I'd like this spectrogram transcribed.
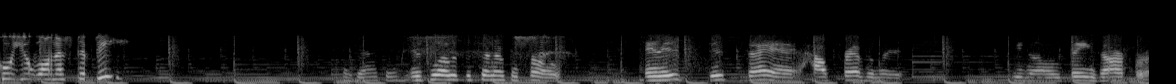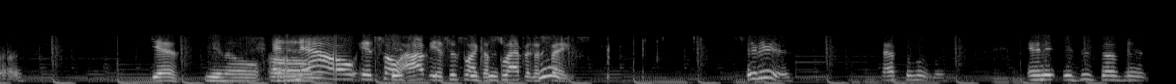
who you want us to be? Exactly. As well as the center of control. And it's it's sad how prevalent, you know, things are for us. Yes. You know. And um, now it's so it's- obvious. It's like a slap in the yeah. face. It is. Absolutely. And it, it just doesn't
